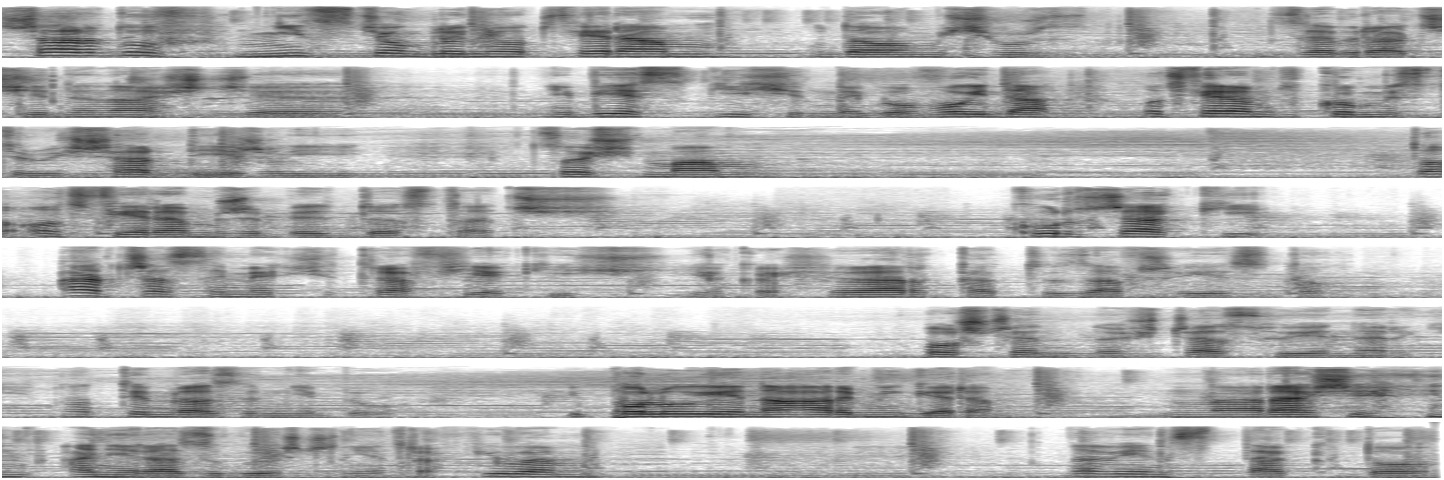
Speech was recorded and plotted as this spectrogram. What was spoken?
Shardów nic ciągle nie otwieram. Udało mi się już zebrać 11 niebieskich, jednego Voida. Otwieram tylko Mystery Shardy, jeżeli coś mam, to otwieram, żeby dostać kurczaki, a czasem jak się trafi jakiś, jakaś rarka, to zawsze jest to oszczędność czasu i energii. No tym razem nie było. I poluję na Armigera. Na razie ani razu go jeszcze nie trafiłem. No więc tak to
